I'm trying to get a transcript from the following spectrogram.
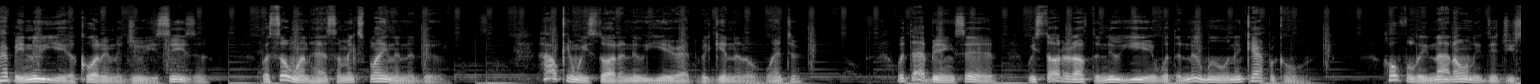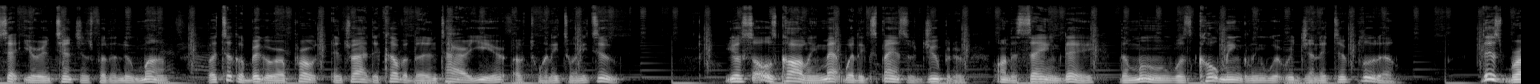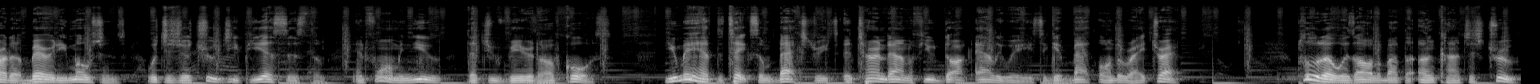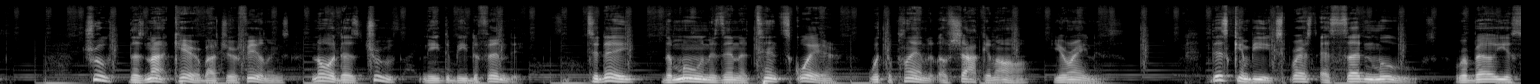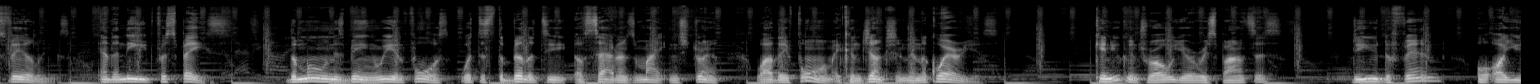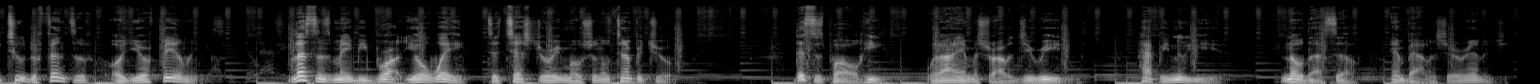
Happy New Year, according to Julius Caesar, but someone has some explaining to do. How can we start a new year at the beginning of winter? With that being said, we started off the new year with the new moon in Capricorn. Hopefully, not only did you set your intentions for the new month, but took a bigger approach and tried to cover the entire year of 2022. Your soul's calling met with expansive Jupiter on the same day the moon was commingling with regenerative Pluto. This brought up buried emotions, which is your true GPS system, informing you that you veered off course. You may have to take some back streets and turn down a few dark alleyways to get back on the right track. Pluto is all about the unconscious truth. Truth does not care about your feelings, nor does truth need to be defended. Today, the moon is in a tense square with the planet of shock and awe, Uranus. This can be expressed as sudden moves, rebellious feelings, and the need for space. The moon is being reinforced with the stability of Saturn's might and strength while they form a conjunction in Aquarius. Can you control your responses? Do you defend or are you too defensive of your feelings? Lessons may be brought your way to test your emotional temperature. This is Paul Heath with I Am Astrology Readings. Happy New Year. Know thyself and balance your energy.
